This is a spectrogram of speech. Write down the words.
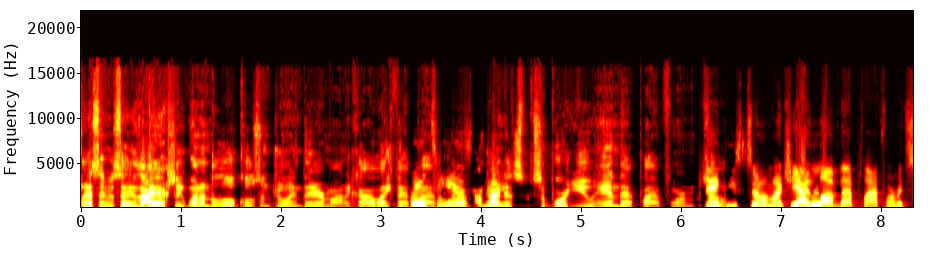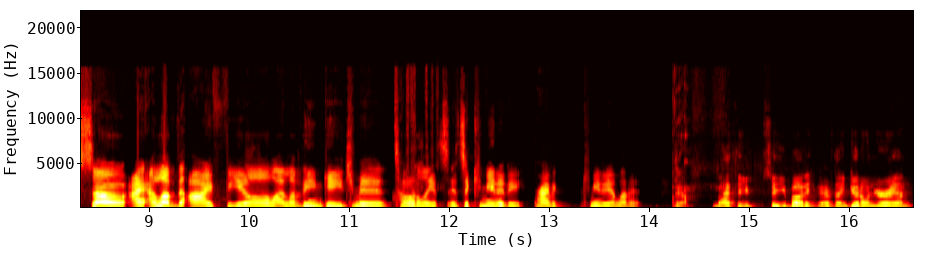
Last thing to say is I actually went on the locals and joined there, Monica. I like that Fantastic. platform. I'm trying to support you and that platform. Thank you so much. Yeah, I love that platform. It's so I, I love the I feel. I love the engagement. Totally. It's it's a community, private community. I love it. Yeah. Matthew, see you, buddy. Everything good on your end?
